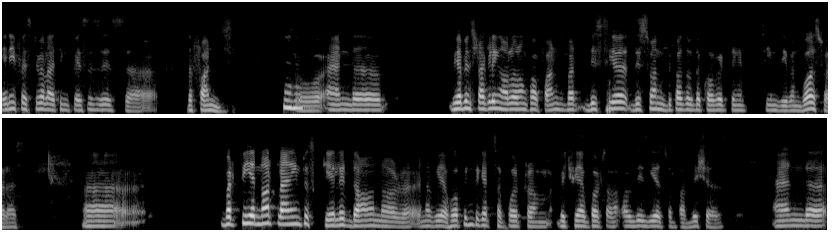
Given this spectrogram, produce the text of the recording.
any festival I think faces is uh, the funds. Mm-hmm. So, and uh, we have been struggling all along for funds, but this year, this one, because of the COVID thing, it seems even worse for us. Uh, but we are not planning to scale it down or, you know, we are hoping to get support from, which we have got all these years from publishers. And uh,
